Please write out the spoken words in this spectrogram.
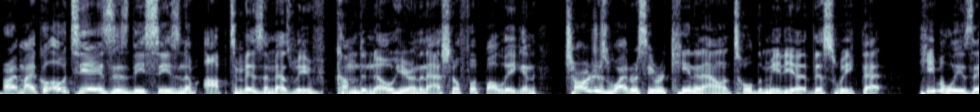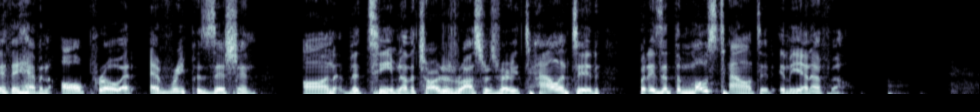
All right, Michael, OTAs is the season of optimism, as we've come to know here in the National Football League. And Chargers wide receiver Keenan Allen told the media this week that he believes that they have an all pro at every position on the team. Now, the Chargers roster is very talented, but is it the most talented in the NFL?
